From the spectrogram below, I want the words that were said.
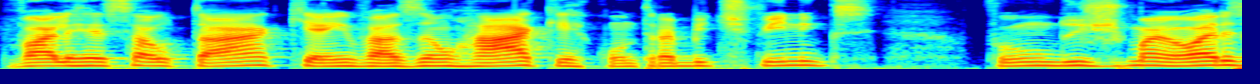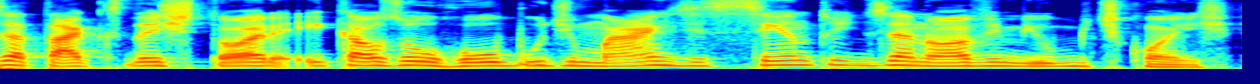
Vale ressaltar que a invasão hacker contra a Bitfinex foi um dos maiores ataques da história e causou roubo de mais de 119 mil bitcoins.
